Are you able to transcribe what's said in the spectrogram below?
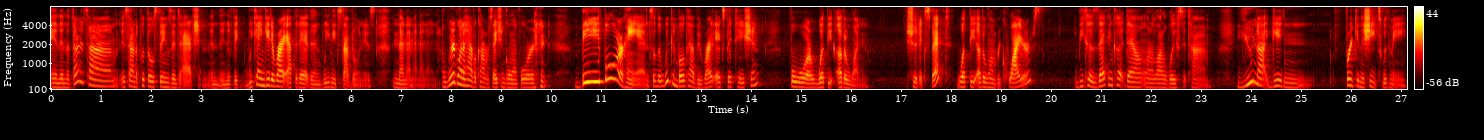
And then the third time, it's time to put those things into action. And, and if it, we can't get it right after that, then we need to stop doing this. No, no, no, no, no, no. We're going to have a conversation going forward beforehand so that we can both have the right expectation for what the other one should expect, what the other one requires, because that can cut down on a lot of wasted time. You not getting freaking the sheets with me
